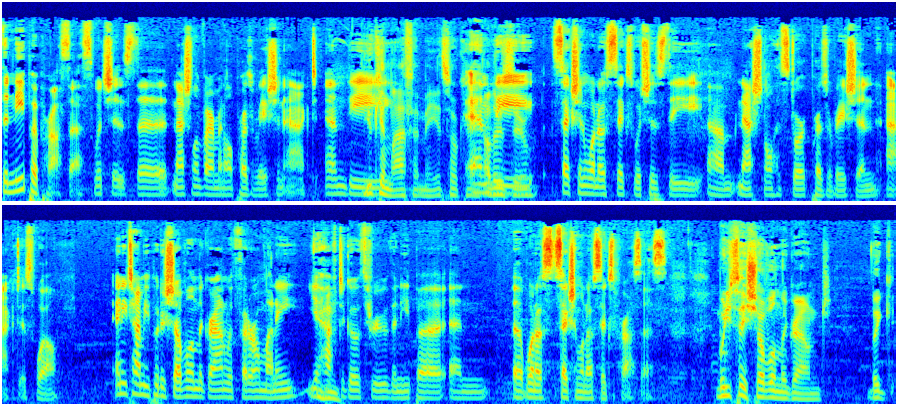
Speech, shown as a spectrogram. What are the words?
The NEPA process, which is the National Environmental Preservation Act, and the You can laugh at me; it's okay. and Others the do. Section 106, which is the um, National Historic Preservation Act as well. Anytime you put a shovel in the ground with federal money, you Mm-hmm. have to go through the NEPA and uh, 10, Section 106 process When you say shovel in the ground, like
